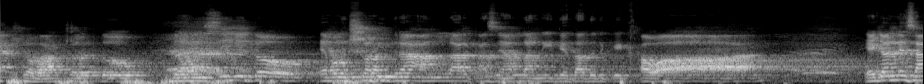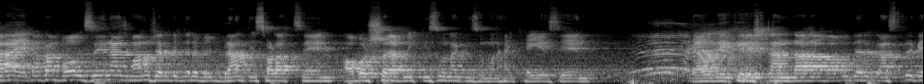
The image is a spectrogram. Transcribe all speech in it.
একশো বার সত্য যেমন এবং শহীদরা আল্লাহর কাছে আল্লাহ নিজে তাদেরকে খাওয়ান। এই জন্য যারা একথা বলছেন, আজ মানুষের ভিতরে বিভ্রান্তি ছড়াচ্ছেন, অবশ্যই আপনি কিছু না কিছু মনে হয় খেয়েছেন। কেউদি খ্রিস্টান দাদা বাবুদের কাছ থেকে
